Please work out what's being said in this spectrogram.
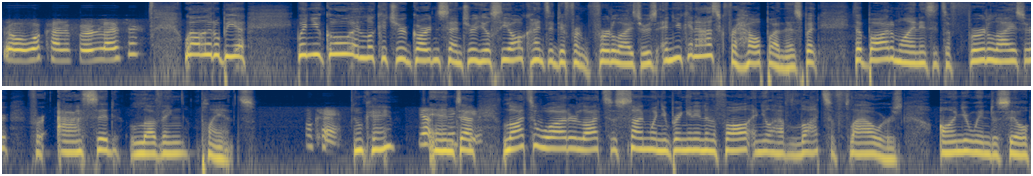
So, what kind of fertilizer? well, it'll be a when you go and look at your garden center, you'll see all kinds of different fertilizers, and you can ask for help on this. But the bottom line is, it's a fertilizer for acid-loving plants. Okay. Okay. Yeah, and thank uh, lots of water, lots of sun when you bring it in in the fall, and you'll have lots of flowers on your windowsill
